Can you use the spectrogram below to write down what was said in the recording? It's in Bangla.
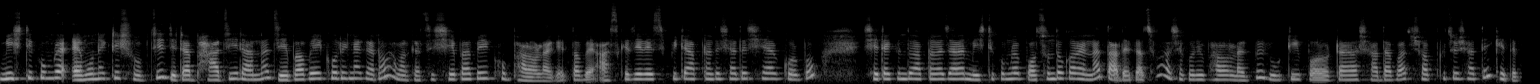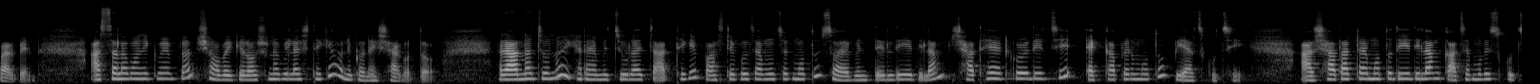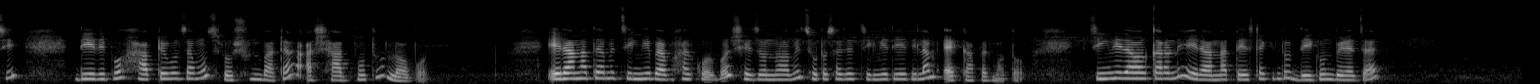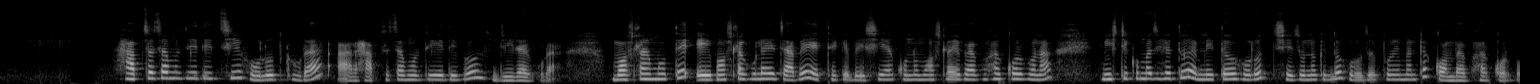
মিষ্টি কুমড়া এমন একটি সবজি যেটা ভাজি, রান্না যেভাবেই করি না কেন আমার কাছে সেভাবেই খুব ভালো লাগে। তবে আজকে যে রেসিপিটা আপনাদের সাথে শেয়ার করব, সেটা কিন্তু আপনারা যারা মিষ্টি কুমড়া পছন্দ করেন না, তাদের কাছেও আশা করি ভালো লাগবে। রুটি, পরোটা, সাদা ভাত সব কিছুর সাথেই খেতে পারবেন। আসসালামু আলাইকুম ইমরান সবাইকে রসনা বিলাস থেকে অনেক অনেক স্বাগত। রান্নার জন্য এখানে আমি চুলায় চার থেকে পাঁচ টেবিল চামচের মতো সয়াবিন তেল দিয়ে দিলাম। সাথে অ্যাড করে দিচ্ছি এক কাপের মতো পেঁয়াজ কুচি। আর সাত আটটার মতো দিয়ে দিলাম কাঁচামরিচ কুচি। দিয়ে দিব হাফ টেবিল চামচ রসুন বাটা আর স্বাদ মতো লবণ। এই রান্নাতে আমি চিংড়ি ব্যবহার করব, সেজন্য আমি ছোট সাইজের চিংড়ি দিয়ে দিলাম এক কাপের মতো। চিংড়ি দেওয়ার কারণে এই রান্নার টেস্টটা কিন্তু দ্বিগুণ বেড়ে যায়। হাফ চা চামচ দিয়ে দিচ্ছি হলুদ গুঁড়া আর হাফ চা চামচ দিয়ে দেব জিরার গুঁড়া মশলার মধ্যে এই মশলাগুলোই যাবে, এর থেকে বেশি আর কোনো মশলাই ব্যবহার করব না মিষ্টি কুমড়া যেহেতু এমনিতেও হলুদ, সেজন্য কিন্তু হলুদের পরিমাণটা কম ব্যবহার করব।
